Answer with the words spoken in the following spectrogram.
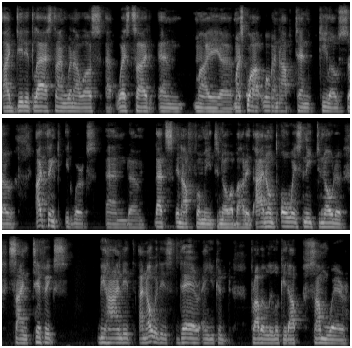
I did it last time when I was at Westside and my uh, my squat went up 10 kilos. So I think it works, and um, that's enough for me to know about it. I don't always need to know the scientifics behind it. I know it is there, and you could probably look it up somewhere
